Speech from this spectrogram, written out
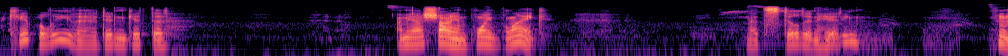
I can't believe that I didn't get the... I mean, I shot him point blank. That still didn't hit him? Hmm.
